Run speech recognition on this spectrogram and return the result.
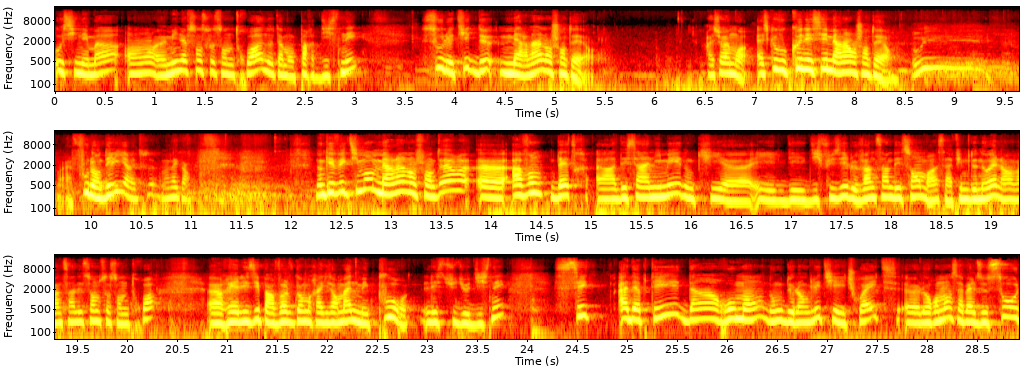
au cinéma en euh, 1963, notamment par Disney, sous le titre de Merlin l'Enchanteur. Rassurez-moi, est-ce que vous connaissez Merlin l'Enchanteur? Oui. voilà, full en délire et tout ça. Bon, D'accord. Donc effectivement, Merlin l'Enchanteur, euh, avant d'être un dessin animé, donc qui euh, est diffusé le 25 décembre, hein, c'est un film de Noël, hein, 25 décembre 63, euh, réalisé par Wolfgang Reiserman, mais pour les studios Disney, c'est adapté d'un roman donc de l'anglais T.H. White. Euh, le roman s'appelle The Sword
